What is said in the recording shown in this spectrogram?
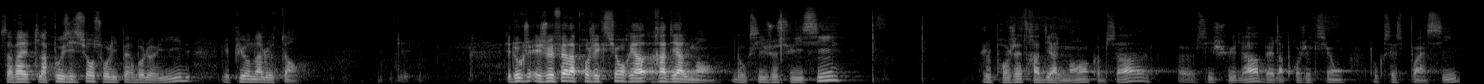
ça va être la position sur l'hyperboloïde, et puis on a le temps. Et donc je vais faire la projection radialement. Donc si je suis ici, je projette radialement comme ça. Euh, si je suis là, ben, la projection, donc c'est ce point-ci,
